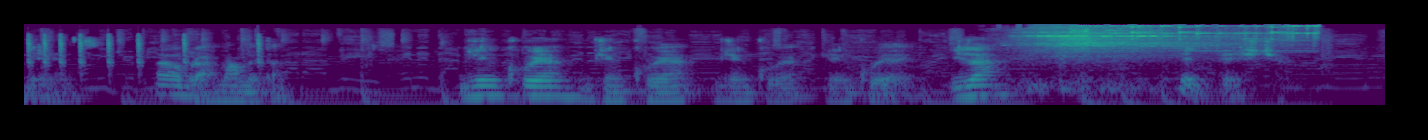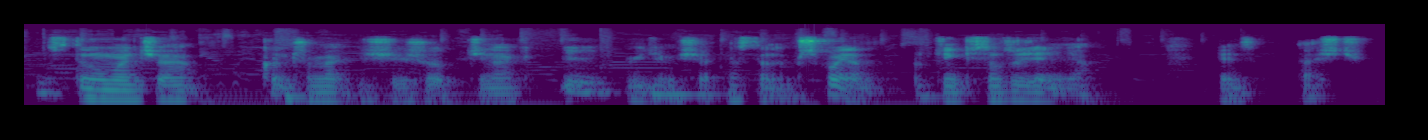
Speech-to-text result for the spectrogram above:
mniej więcej. Dobra, mamy to. Dziękuję, dziękuję, dziękuję, dziękuję. Ile? 200. Więc w tym momencie kończymy dzisiejszy odcinek i widzimy się następnym. Przypominam, odcinki są codziennie, więc cześć.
